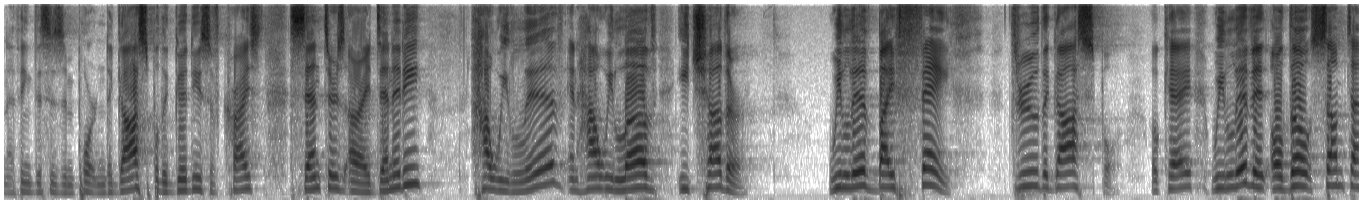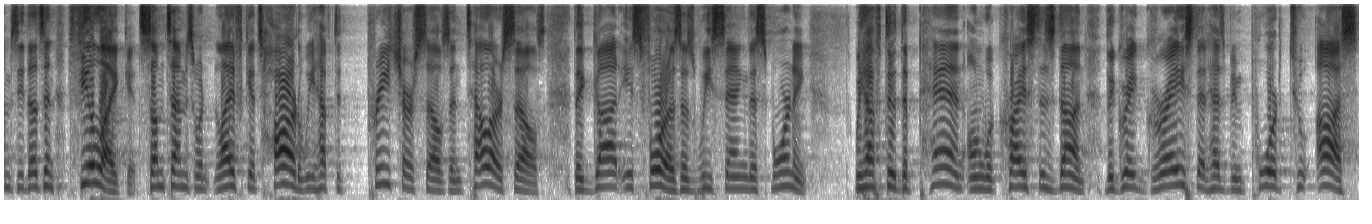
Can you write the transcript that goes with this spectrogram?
And I think this is important. The gospel, the good news of Christ, centers our identity, how we live, and how we love each other. We live by faith through the gospel okay? We live it, although sometimes it doesn't feel like it. Sometimes when life gets hard, we have to preach ourselves and tell ourselves that God is for us, as we sang this morning. We have to depend on what Christ has done. The great grace that has been poured to us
